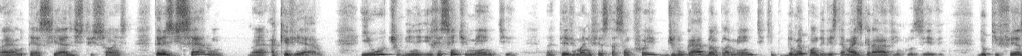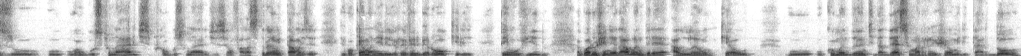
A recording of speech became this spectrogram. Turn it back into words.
é, o TSE as instituições. Então, eles disseram é, a que vieram. E, e recentemente, né, teve manifestação que foi divulgada amplamente, que, do meu ponto de vista, é mais grave, inclusive, do que fez o, o, o Augusto Nardes, porque Augusto Nardes é um falastrão e tal, mas ele, de qualquer maneira ele reverberou o que ele tem ouvido. Agora, o general André Alão, que é o, o, o comandante da décima região militar do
